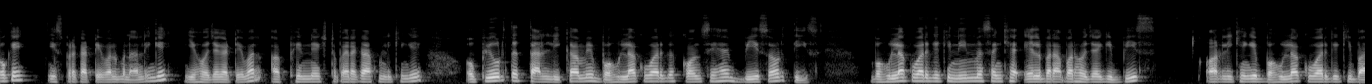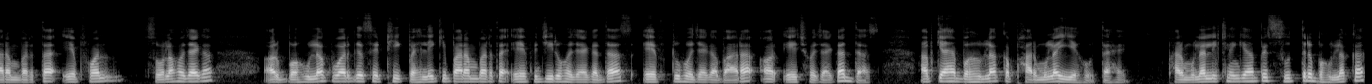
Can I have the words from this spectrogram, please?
ओके? इस प्रकार टेबल बना लेंगे, ये हो जाएगा टेबल। और फिर नेक्स्ट पैराग्राफ में लिखेंगे, उपयुक्त तालिका में बहुलक वर्ग कौन से हैं? बीस और तीस। बहुलक वर्ग की निम्न संख्या एल बराबर हो जाएगी बीस। और लिखेंगे, बहुलक वर्ग की बारंबारता एफ़ वन सोलह हो जाएगा। और बहुलक वर्ग से ठीक पहले की बारंबारता एफ़ ज़ीरो हो जाएगा दस, एफ़ टू हो जाएगा बारह और एच हो जाएगा दस। अब क्या है? बहुलक का फार्मूला ये होता है। फार्मूला लिख लेंगे यहाँ पे सूत्र बहुलक। का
